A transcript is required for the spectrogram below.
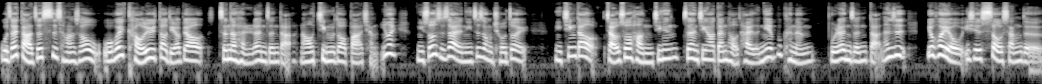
我在打这四场的时候，我会考虑到底要不要真的很认真打，然后进入到八强，因为你说实在的，你这种球队，你进到假如说好，你今天真的进到单淘汰了，你也不可能不认真打，但是又会有一些受伤的，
